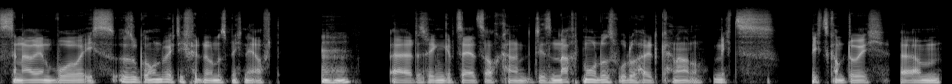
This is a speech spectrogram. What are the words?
Szenarien, wo ich es super unwichtig finde und es mich nervt. Mhm. Äh, deswegen gibt es ja jetzt auch keine, diesen Nachtmodus, wo du halt, keine Ahnung, nichts, nichts kommt durch. Ähm,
